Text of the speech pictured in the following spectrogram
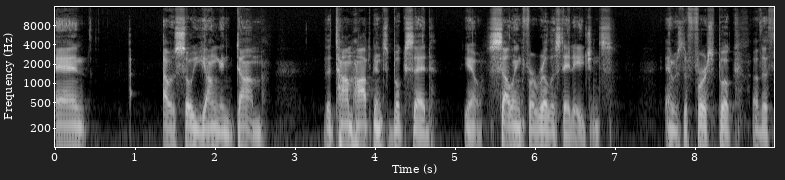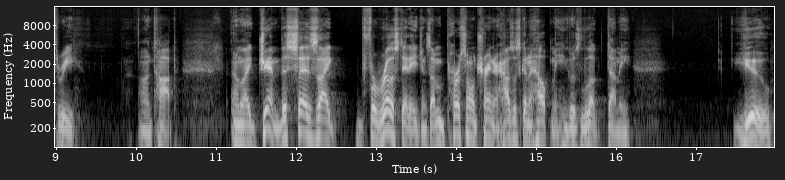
And I was so young and dumb. The Tom Hopkins book said, you know, selling for real estate agents. And it was the first book of the three on top. And I'm like, Jim, this says like for real estate agents. I'm a personal trainer. How's this going to help me? He goes, Look, dummy, you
